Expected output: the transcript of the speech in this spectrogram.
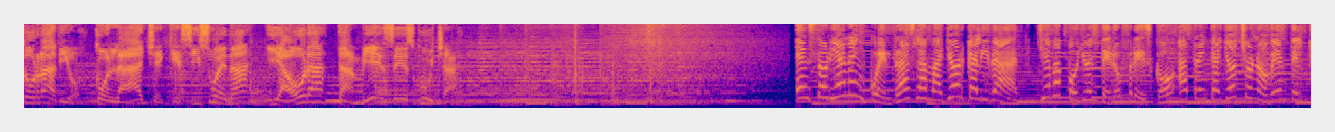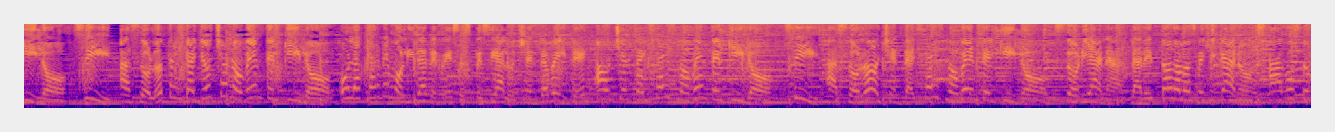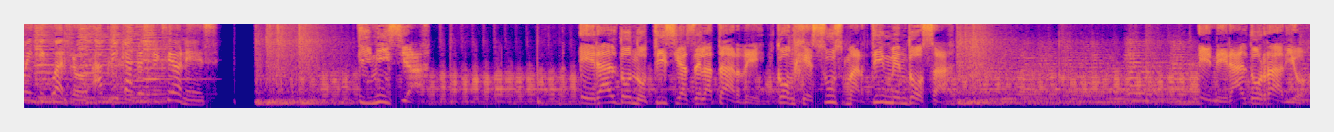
Radio, con la H que sí suena y ahora también se escucha. En Soriana encuentras la mayor calidad. Lleva pollo entero fresco a 38.90 el kilo. Sí, a solo 38.90 el kilo. O la carne molida de res especial 80-20 a 86.90 el kilo. Sí, a solo 86.90 el kilo. Soriana, la de todos los mexicanos. Agosto 24. Aplica restricciones. Inicia Heraldo Noticias de la tarde con Jesús Martín Mendoza en Heraldo Radio.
